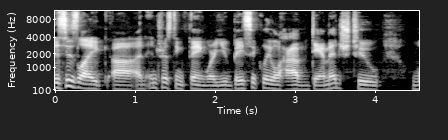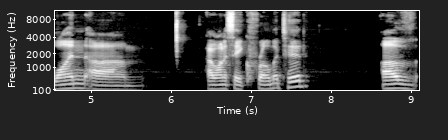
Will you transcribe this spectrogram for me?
this is like uh, an interesting thing where you basically will have damage to one. Um, I want to say chromatid of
